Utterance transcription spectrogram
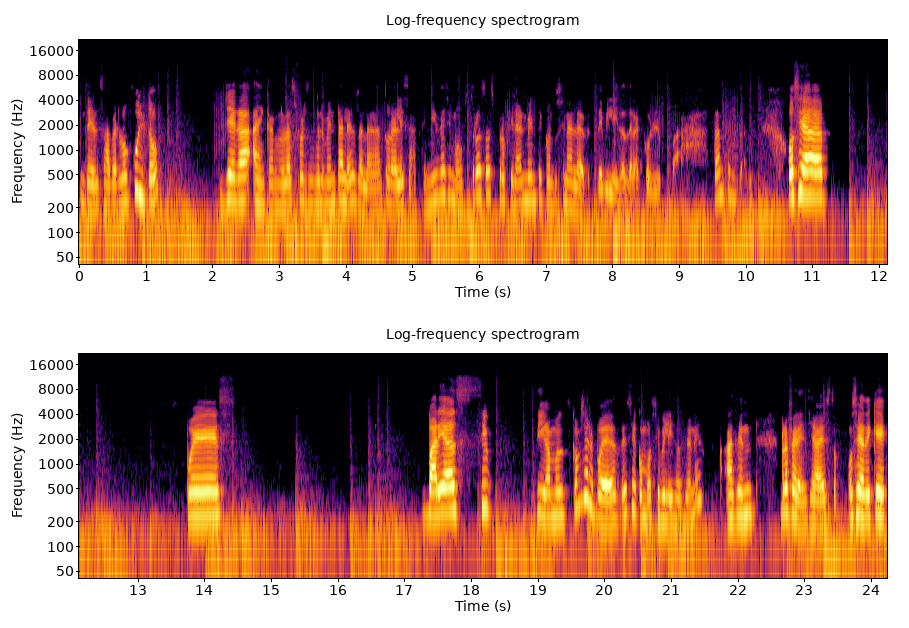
del saber lo oculto llega a encarnar las fuerzas elementales de la naturaleza, temibles y monstruosas, pero finalmente conducen a la debilidad de la culpa. Tan, tan. O sea, pues varias, digamos, ¿cómo se le puede decir? Como civilizaciones hacen referencia a esto. O sea, de que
